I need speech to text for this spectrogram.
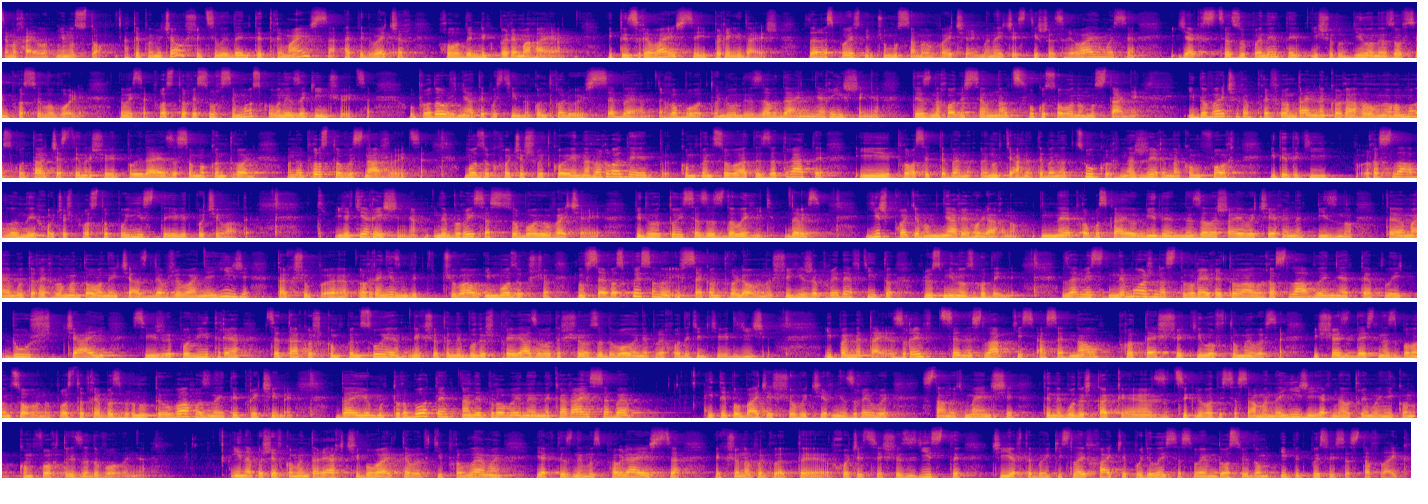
це Михайло, мінус 100. А ти помічав, що цілий день ти тримаєшся, а під вечір холодильник перемагає. І ти зриваєшся і переїдаєш. Зараз поясню, чому саме ввечері ми найчастіше зриваємося, як це зупинити, і що тут діло не зовсім про силу волі. Дивися, просто ресурси мозку вони закінчуються. Упродовж дня ти постійно контролюєш себе, роботу, люди, завдання, рішення. Ти знаходишся в надсфокусованому стані. І до вечора префронтальна кора головного мозку, та частина, що відповідає за самоконтроль, вона просто виснажується. Мозок хоче швидкої нагороди, компенсувати затрати і просить тебе ну, тягне тебе на цукор, на жир, на комфорт. І ти такий розслаблений, хочеш просто поїсти і відпочивати. Яке рішення? Не борися з собою ввечері, підготуйся заздалегідь. Дивись. Їж протягом дня регулярно, не пропускай обіди, не залишай вечері не пізно. В тебе має бути регламентований час для вживання їжі, так щоб е, організм відчував і мозок, що ну, все розписано і все контрольовано, що їжа прийде в тій-то плюс-мінус годині. Замість не можна створи ритуал розслаблення, теплий душ, чай, свіже повітря. Це також компенсує, якщо ти не будеш прив'язувати, що задоволення приходить тільки від їжі. І пам'ятай, зрив це не слабкість, а сигнал про те, що тіло втомилося і щось десь не збалансовано. Просто треба звернути увагу, знайти причини. Дай йому турботи, а не провини, не карай себе. І ти побачиш, що вечірні зриви стануть менші, ти не будеш так е, зациклюватися саме на їжі, як на отриманні комфорту і задоволення. І напиши в коментарях, чи бувають в тебе такі проблеми, як ти з ними справляєшся. Якщо, наприклад, хочеться щось з'їсти, чи є в тебе якісь лайфхаки, поділися своїм досвідом і підписуйся, став лайк.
